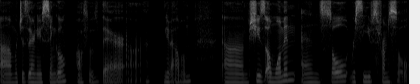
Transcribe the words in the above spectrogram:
um, which is their new single off of their uh, new album. Um, She's a Woman and Soul Receives from Soul.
